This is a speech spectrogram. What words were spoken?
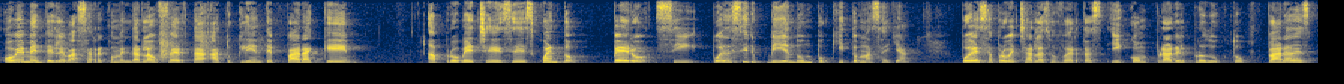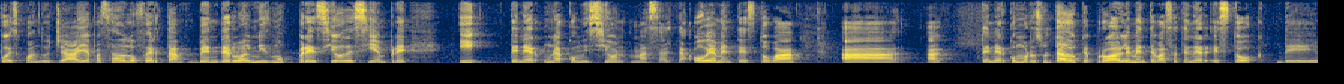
Obviamente le vas a recomendar la oferta a tu cliente para que aproveche ese descuento, pero si puedes ir viendo un poquito más allá, puedes aprovechar las ofertas y comprar el producto para después, cuando ya haya pasado la oferta, venderlo al mismo precio de siempre y tener una comisión más alta. Obviamente esto va a, tener como resultado que probablemente vas a tener stock de,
